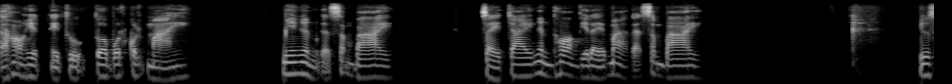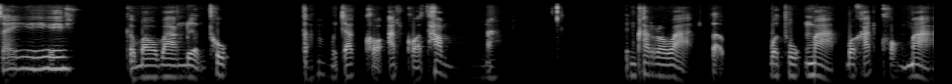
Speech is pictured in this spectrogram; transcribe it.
แต่เฮาเฮ็ดให้ถูกตัวบทกฎหมาย มีเงินก็สบาย ใส่ใจเงินทองที่ได้มากก็สบาย อยู่ไสก็เบาบางเรื่องทุกข์แต่เฮารู้จักขออัดขอทำนะ เป็นคารวาสก็บ่ทุกข์มากบ่คัดของมาก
